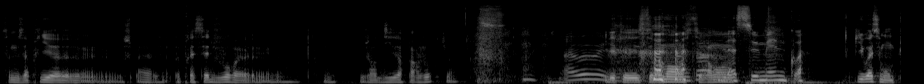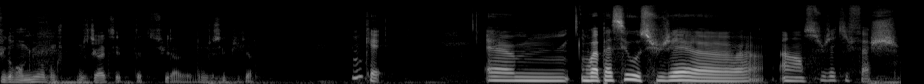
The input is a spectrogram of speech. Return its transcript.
Ça nous a pris, je sais pas, à peu près 7 jours, genre 10 heures par jour, tu vois. Ah oui, oui. Il était, c'était vraiment, c'était vraiment. La semaine, quoi. Puis ouais, c'est mon plus grand mur, donc je, je dirais que c'est peut-être celui-là dont je suis le plus fier. Ok. Euh, on va passer au sujet, euh, à un sujet qui fâche.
